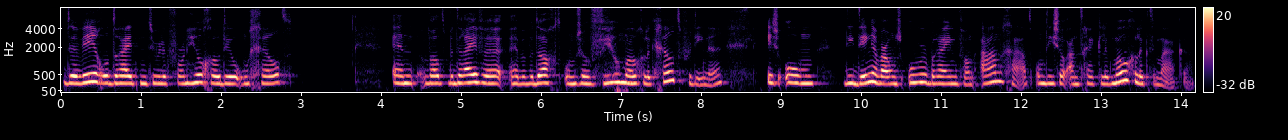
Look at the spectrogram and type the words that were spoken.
de wereld draait natuurlijk voor een heel groot deel om geld. En wat bedrijven hebben bedacht om zoveel mogelijk geld te verdienen, is om die dingen waar ons oerbrein van aangaat, om die zo aantrekkelijk mogelijk te maken.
